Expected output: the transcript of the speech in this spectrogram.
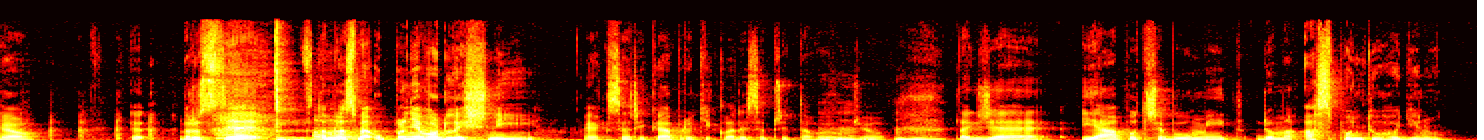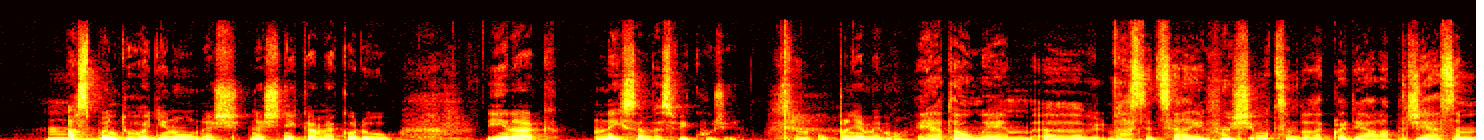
Jo. Prostě v tomhle jsme úplně odlišní, jak se říká, protiklady se přitahují, mm-hmm. jo? Takže já potřebuji mít doma aspoň tu hodinu. Mm. Aspoň tu hodinu, než, než někam jako jdu. Jinak nejsem ve svý kůži. Jsem úplně mimo. Já to umím. eh, Vlastně celý můj život jsem to takhle dělala, protože já jsem,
